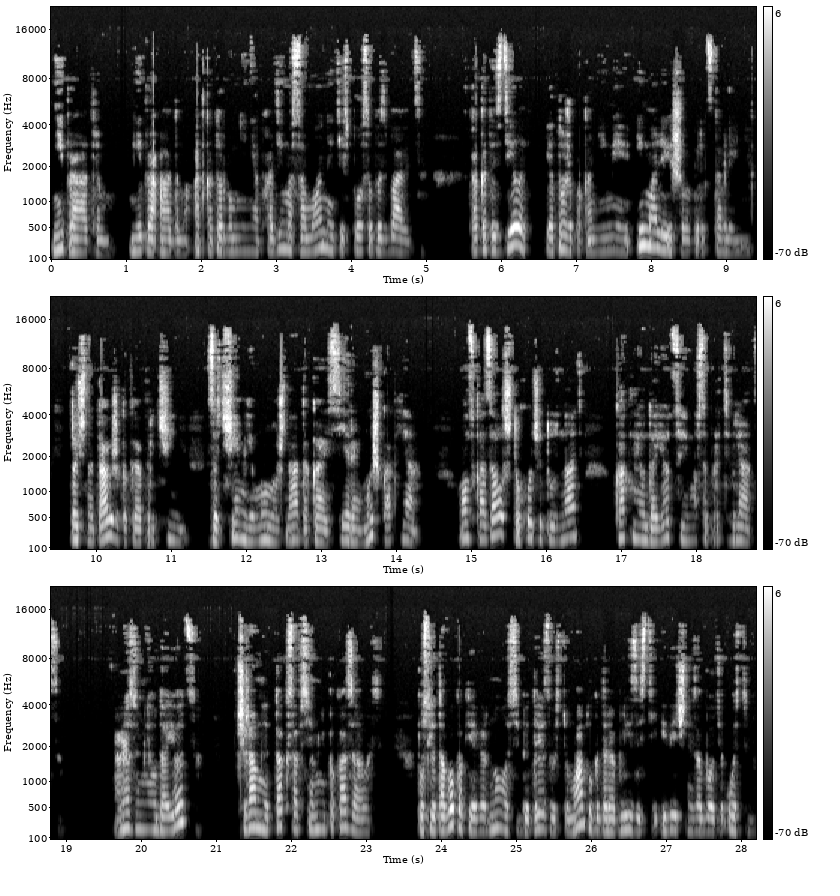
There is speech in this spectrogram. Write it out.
Ни про Атрем, ни про Адама, от которого мне необходимо самой найти способ избавиться. Как это сделать, я тоже пока не имею и малейшего представления. Точно так же, как и о причине, зачем ему нужна такая серая мышь, как я. Он сказал, что хочет узнать, как мне удается ему сопротивляться. Разве мне удается? Вчера мне так совсем не показалось. После того, как я вернула себе трезвость ума благодаря близости и вечной заботе Остина,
